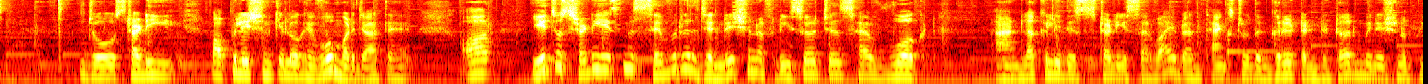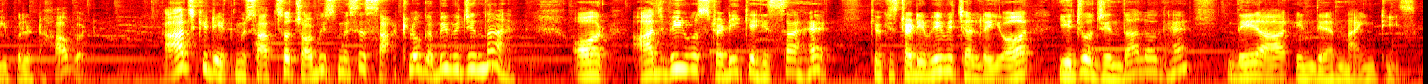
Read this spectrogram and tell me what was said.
जो स्टडी पॉपुलेशन के लोग हैं वो मर जाते हैं। और ये जो स्टडी है, इसमें several generation of researchers have worked and luckily this study survive and thanks to the great and determination of people at Harvard आज की डेट में 724 में से 60 लोग अभी भी ज़िंदा हैं और आज भी वो स्टडी के हिस्सा है, क्योंकि स्टडी अभी भी चल रही है और ये जो ज़िंदा लोग हैं they are in their nineties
